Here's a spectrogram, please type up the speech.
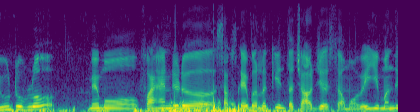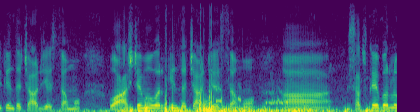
యూట్యూబ్లో మేము ఫైవ్ హండ్రెడ్ సబ్స్క్రైబర్లకి ఇంత ఛార్జ్ చేస్తాము. వెయ్యి మందికి ఇంత ఛార్జ్ చేస్తాము. వాచ్ టైం ఓవర్కి ఇంత ఛార్జ్ చేస్తాము. సబ్స్క్రైబర్లు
